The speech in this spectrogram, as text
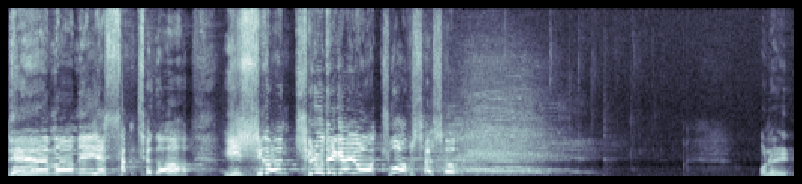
내 마음의 옛 상처가 이 시간 치료되게 하여 주옵소서. 오늘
